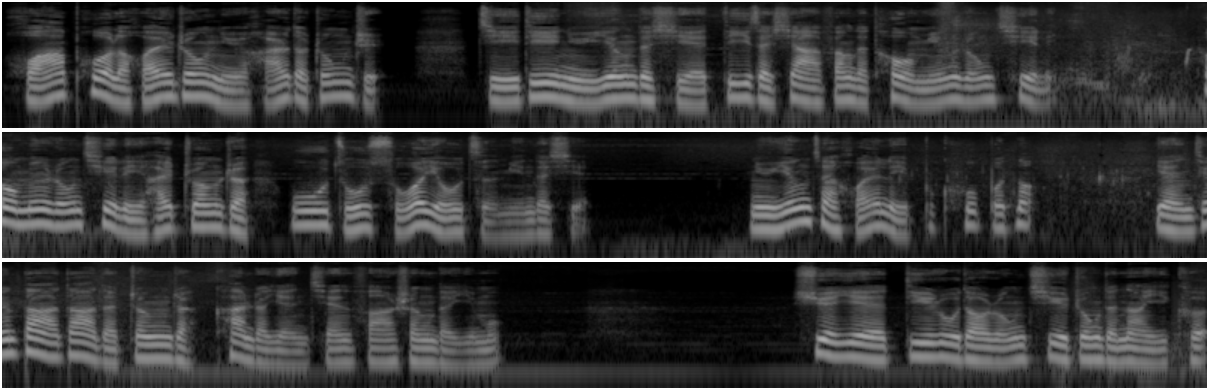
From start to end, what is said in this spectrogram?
划破了怀中女孩的中指，几滴女婴的血滴在下方的透明容器里。透明容器里还装着巫族所有子民的血。女婴在怀里不哭不闹，眼睛大大的睁着，看着眼前发生的一幕。血液滴入到容器中的那一刻，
